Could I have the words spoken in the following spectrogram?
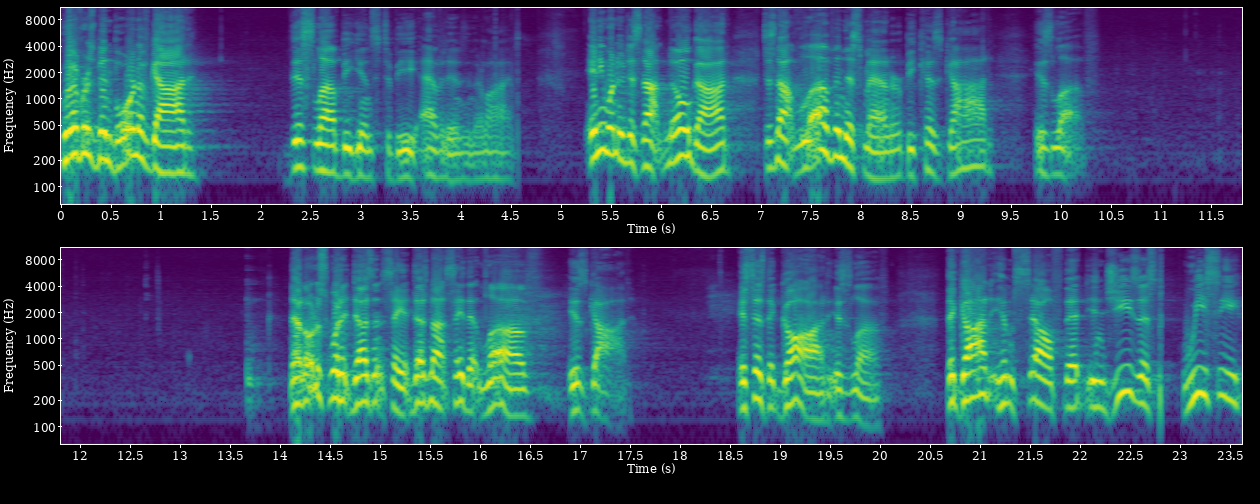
Whoever has been born of God, this love begins to be evident in their lives. Anyone who does not know God does not love in this manner because God is love. Now, notice what it doesn't say. It does not say that love is God. It says that God is love. That God Himself, that in Jesus, we see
